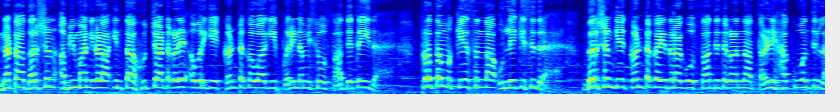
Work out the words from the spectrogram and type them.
ನಟ ದರ್ಶನ್ ಅಭಿಮಾನಿಗಳ ಇಂಥ ಹುಚ್ಚಾಟಗಳೇ ಅವರಿಗೆ ಕಂಟಕವಾಗಿ ಪರಿಣಮಿಸೋ ಸಾಧ್ಯತೆ ಇದೆ. ಪ್ರಥಮ ಕೇಸನ್ನ ಉಲ್ಲೇಖಿಸಿದ್ರೆ ದರ್ಶನ್ಗೆ ಕಂಟಕ ಎದುರಾಗೋ ಸಾಧ್ಯತೆಗಳನ್ನ ತಳ್ಳಿ ಹಾಕುವಂತಿಲ್ಲ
